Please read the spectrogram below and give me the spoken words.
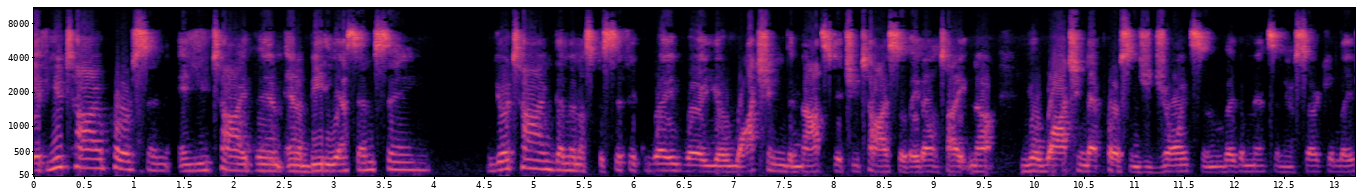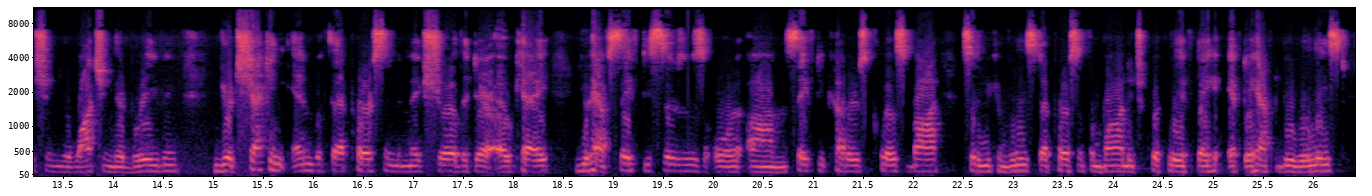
If you tie a person and you tie them in a BDSM scene, you're tying them in a specific way where you're watching the knots that you tie so they don't tighten up. You're watching that person's joints and ligaments and their circulation. You're watching their breathing. You're checking in with that person to make sure that they're okay. You have safety scissors or um, safety cutters close by so you can release that person from bondage quickly if they if they have to be released.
